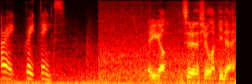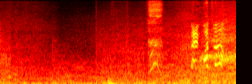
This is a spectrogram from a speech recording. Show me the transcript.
All right, great, thanks. There you go. Consider this your lucky day. Hey, watch out!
